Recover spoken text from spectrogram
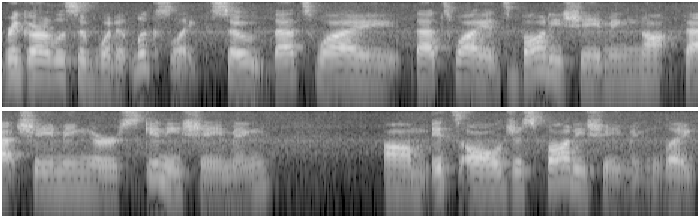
regardless of what it looks like. So that's why that's why it's body shaming, not fat shaming or skinny shaming. Um, it's all just body shaming. Like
